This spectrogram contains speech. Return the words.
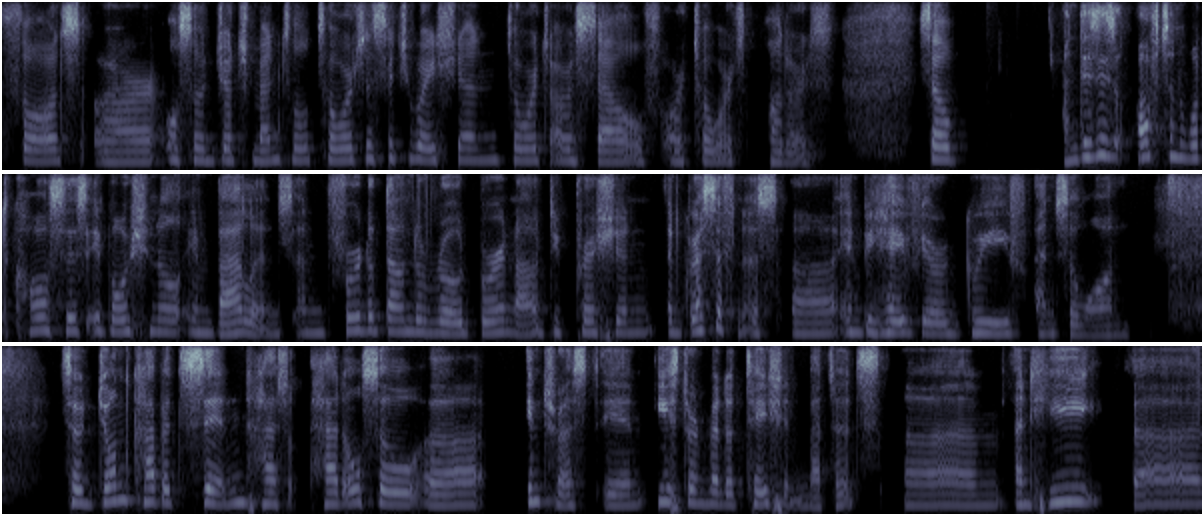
thoughts are also judgmental towards a situation, towards ourselves, or towards others. So, and this is often what causes emotional imbalance and further down the road, burnout, depression, aggressiveness uh, in behavior, grief, and so on. So Jon Kabat-Zinn has had also uh, interest in Eastern meditation methods. Um, and he uh,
